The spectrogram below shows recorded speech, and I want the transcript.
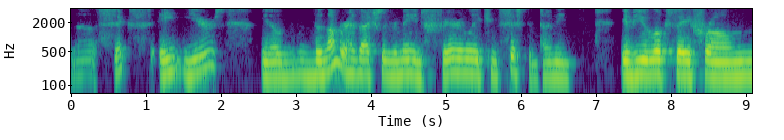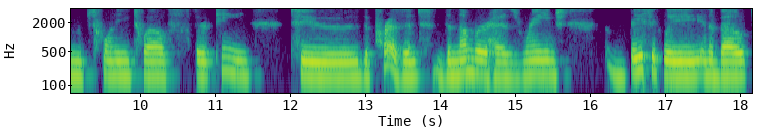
uh, six, eight years, you know, the number has actually remained fairly consistent. I mean, if you look, say, from 2012, 13 to the present, the number has ranged basically in about,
